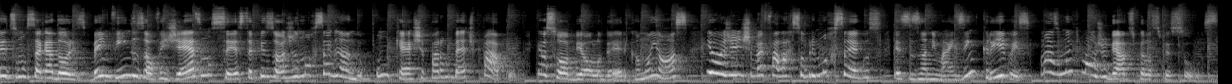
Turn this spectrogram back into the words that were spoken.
Queridos morcegadores! Bem-vindos ao 26 episódio do Morcegando, um cast para um bate-papo. Eu sou a bióloga Erika Munhoz e hoje a gente vai falar sobre morcegos, esses animais incríveis, mas muito mal julgados pelas pessoas.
